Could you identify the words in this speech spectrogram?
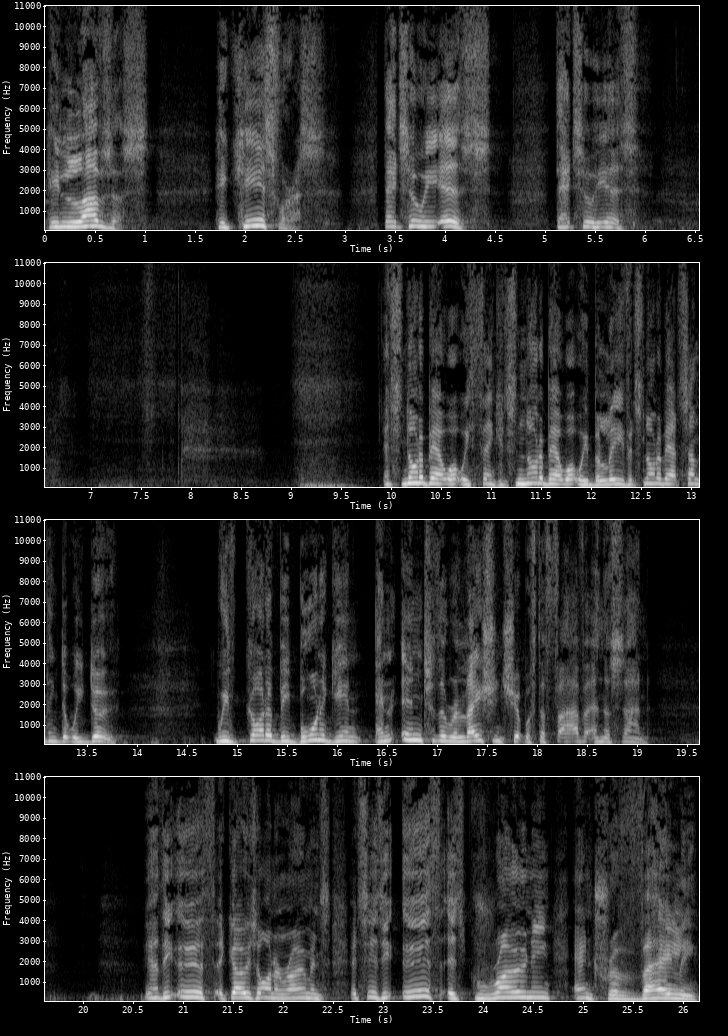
He loves us. He cares for us. That's who he is. That's who he is. It's not about what we think. It's not about what we believe. It's not about something that we do. We've got to be born again and into the relationship with the Father and the Son. You know, the earth, it goes on in Romans, it says the earth is groaning and travailing,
